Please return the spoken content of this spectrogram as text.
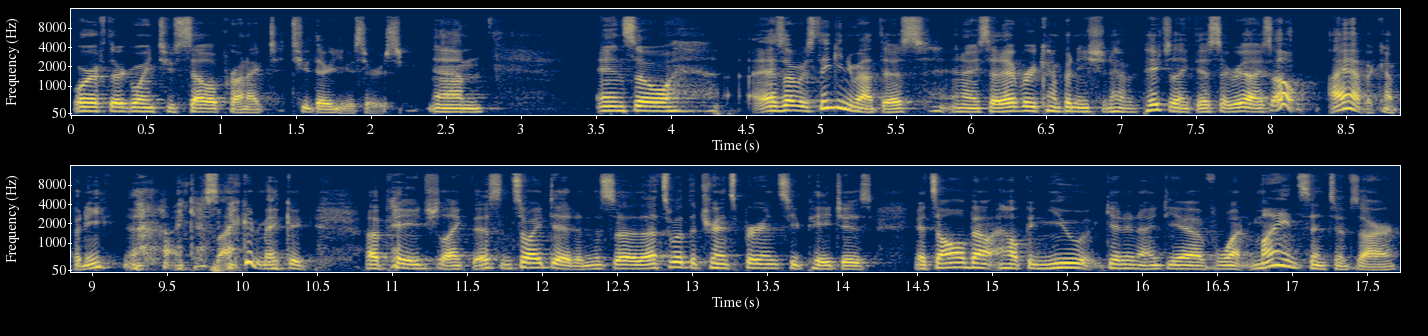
or if they're going to sell a product to their users. Um, and so, as I was thinking about this, and I said every company should have a page like this, I realized, oh, I have a company. I guess I could make a, a page like this. And so I did. And this, uh, that's what the transparency page is. It's all about helping you get an idea of what my incentives are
